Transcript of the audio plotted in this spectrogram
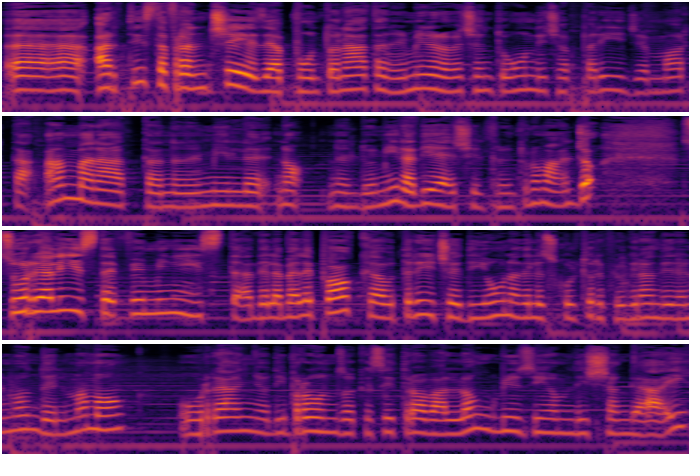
eh, artista francese appunto nata nel 1911 a Parigi e morta a Manhattan nel, mille, no, nel 2010, il 31 maggio, surrealista e femminista della Belle Époque, autrice di una delle sculture più grandi del mondo, il Maman, un ragno di bronzo che si trova al Long Museum di Shanghai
